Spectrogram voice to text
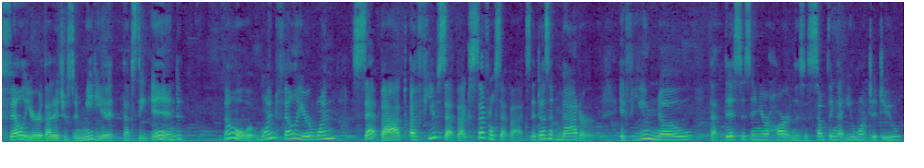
failure, that it's just immediate, that's the end. No, one failure, one setback, a few setbacks, several setbacks. It doesn't matter. If you know that this is in your heart and this is something that you want to do,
